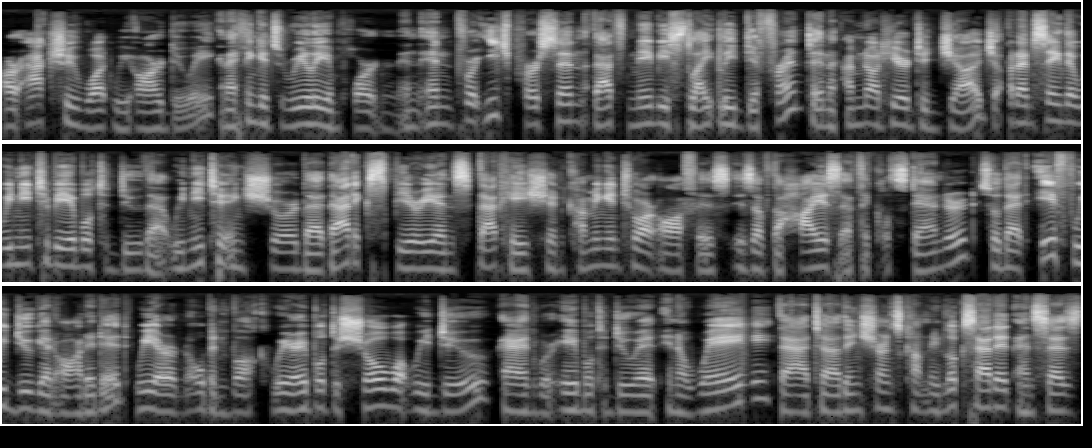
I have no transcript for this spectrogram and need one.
are actually what we are doing. And I think it's really important. And, and for each person, that's maybe slightly different. And I'm not here to judge, but I'm saying that we need to be able to do that. We need to ensure that that experience, that patient coming into our office is of the highest ethical standard so that if we do get audited, we are an open book. We're able to show what we do and we're able to do it in a way that uh, the insurance company looks at it and says,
